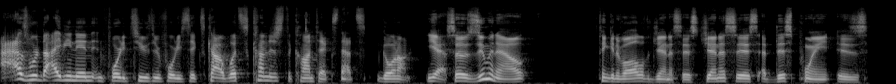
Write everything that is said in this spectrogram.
As we're diving in in 42 through 46, Kyle, what's kind of just the context that's going on? Yeah, so zooming out, thinking of all of Genesis, Genesis at this point is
